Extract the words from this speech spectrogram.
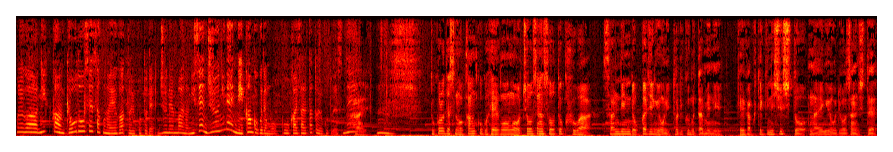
これが日韓共同制作の映画ということで10年前の2012年に韓国でも公開されたということですね。はいうん、ところでその韓国併合後朝鮮総督府は山林緑化事業に取り組むために計画的に種子と苗木を量産して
